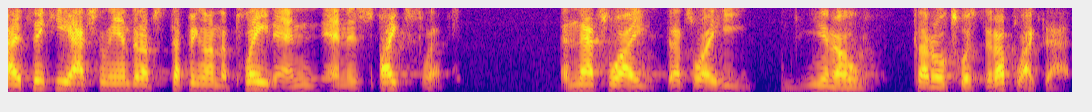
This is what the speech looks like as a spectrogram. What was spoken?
I think he actually ended up stepping on the plate and and his spike slipped, and that's why that's why he you know got all twisted up like that,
